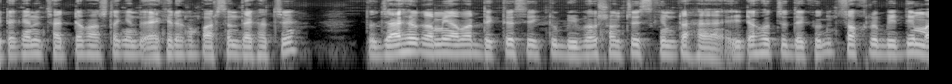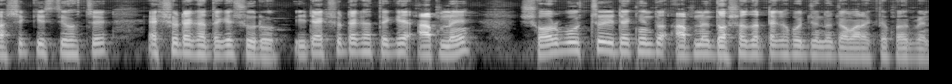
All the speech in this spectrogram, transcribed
এটা কেন চারটা, পাঁচটা কিন্তু একই রকম পার্সেন্ট দেখাচ্ছে। তো যাই হোক, আমি আবার দেখতেছি একটু বিবাহ সঞ্চয় স্কিমটা হ্যাঁ এটা হচ্ছে দেখুন, চক্রবৃদ্ধি মাসিক কিস্তি হচ্ছে একশো টাকা থেকে শুরু। এটা একশো টাকা থেকে আপনি সর্বোচ্চ এটা কিন্তু আপনি দশ হাজার টাকা পর্যন্ত জমা রাখতে পারবেন।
